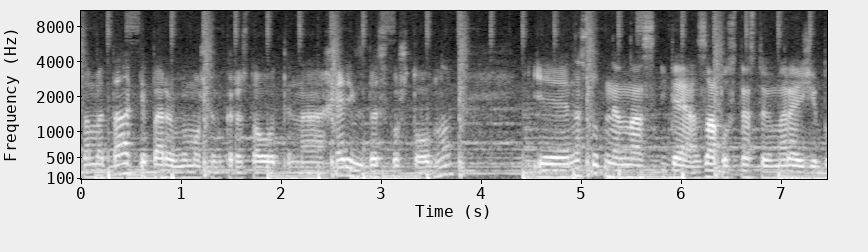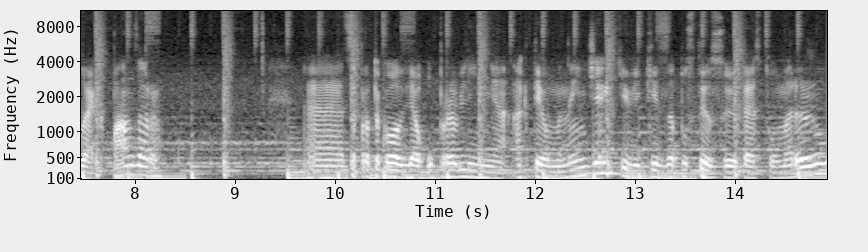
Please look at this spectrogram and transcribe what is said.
Саме так тепер ви можете використовувати на Helix безкоштовно. І наступне в нас іде запуск тестової мережі Black Panther. Е, Це протокол для управління активами на інжектів, який запустив свою тестову мережу.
